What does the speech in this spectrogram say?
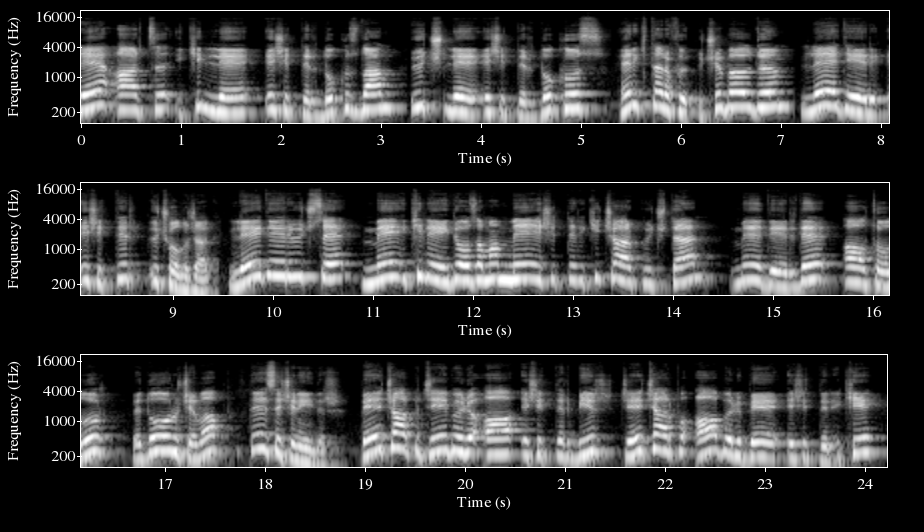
L artı 2L eşittir 9'dan 3L eşittir 9. Her iki tarafı 3'e böldüm. L değeri eşittir 3 olacak. L değeri 3 ise M 2L idi. O zaman M eşittir 2 çarpı 3'ten M değeri de 6 olur. Ve doğru cevap D seçeneğidir. B çarpı C bölü A eşittir 1. C çarpı A bölü B eşittir 2.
